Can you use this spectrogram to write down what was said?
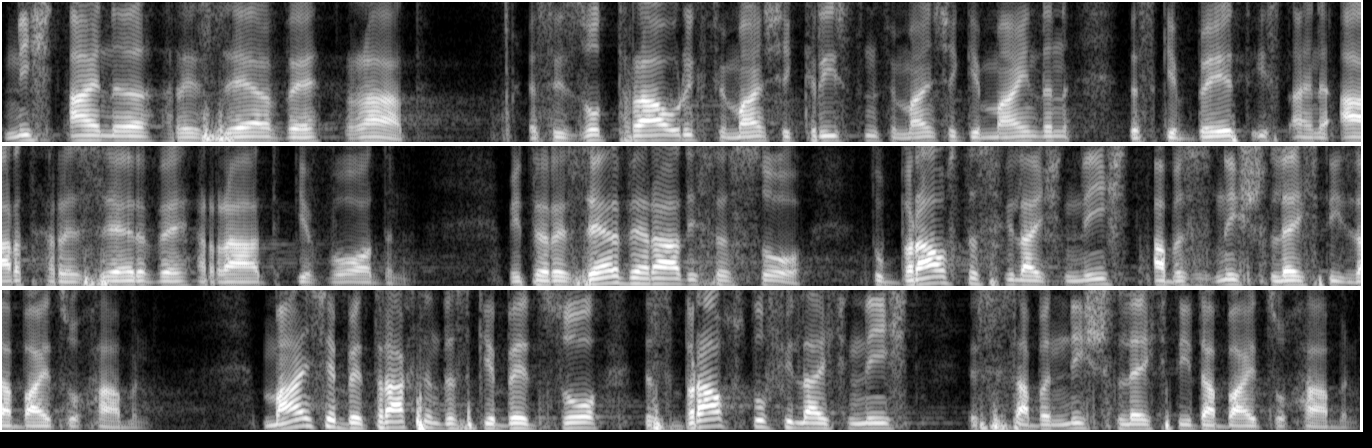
nicht eine Reserverad. Es ist so traurig für manche Christen, für manche Gemeinden, das Gebet ist eine Art Reserverad geworden. Mit der Reserverad ist es so, du brauchst es vielleicht nicht, aber es ist nicht schlecht, dies dabei zu haben. Manche betrachten das Gebet so, das brauchst du vielleicht nicht, es ist aber nicht schlecht, die dabei zu haben.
